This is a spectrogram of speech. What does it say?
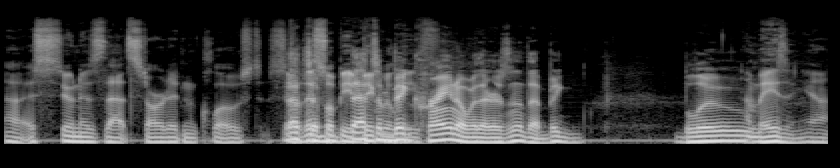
uh, as soon as that started and closed. So that's this a, will be that's a big, a big relief. crane over there, isn't it? That big blue. Amazing, yeah.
